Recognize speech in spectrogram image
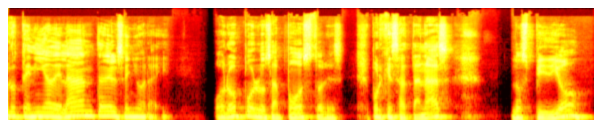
lo tenía delante del Señor ahí oró por los apóstoles, porque Satanás los pidió,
